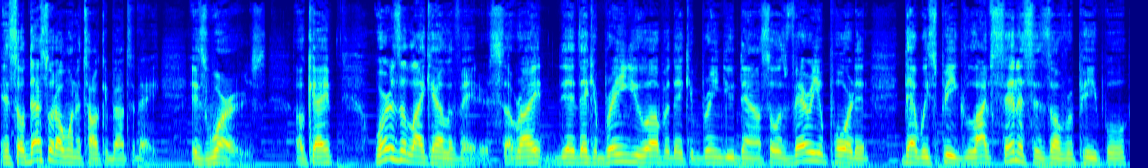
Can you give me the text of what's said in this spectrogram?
and so that's what i want to talk about today is words Okay? Words are like elevators, so right? They, they, can bring you up or they can bring you down. So it's very important that we speak life sentences over people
